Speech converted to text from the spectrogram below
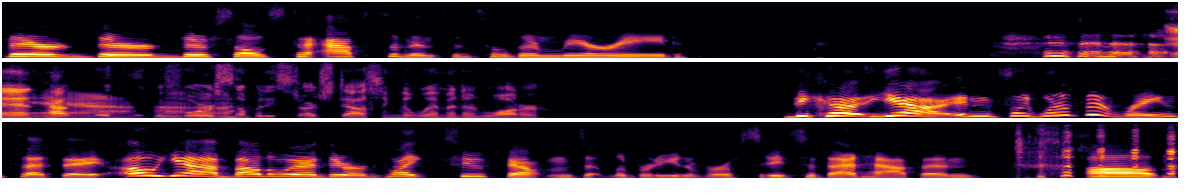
their their themselves to abstinence until they're married. and how quickly before somebody starts dousing the women in water? Because yeah, and it's like, what if it rains that day? Oh yeah, by the way, there are like two fountains at Liberty University, so that happened. Um,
